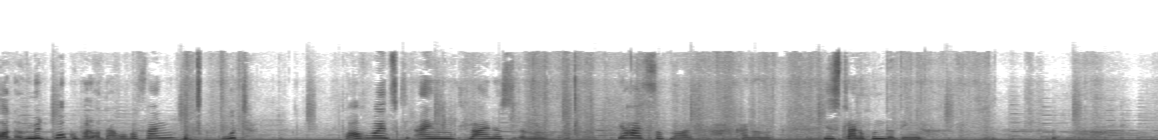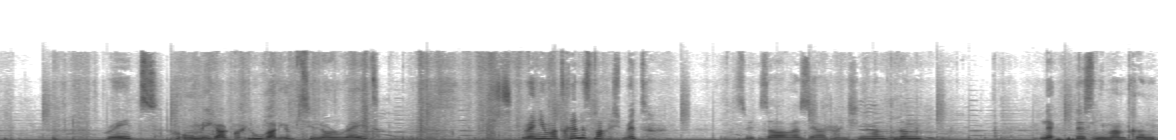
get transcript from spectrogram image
Ot mit Pokéball Ottaro gefangen. Gut. Brauchen wir jetzt ein kleines. Ähm, wie heißt es nochmal? Keine Ahnung. Dieses kleine Hundeding. Raids. Omega Klura Y Raid. Wenn jemand drin ist, mache ich mit. So, ist ja wahrscheinlich niemand drin. Ne, ist niemand drin.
